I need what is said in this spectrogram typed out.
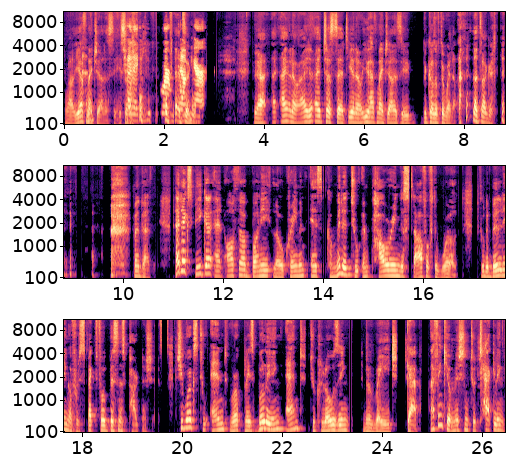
Well, you have my jealousy. So. Try to keep warm down okay. here. Yeah, I, I know. I, I just said, you know, you have my jealousy because of the weather. That's all good. Fantastic. TEDx speaker and author Bonnie Low Kramen is committed to empowering the staff of the world through the building of respectful business partnerships. She works to end workplace bullying and to closing the wage gap. I think your mission to tackling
